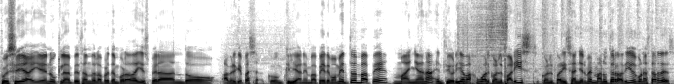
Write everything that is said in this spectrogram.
Pues sí, ahí en UCLA, empezando la pretemporada y esperando a ver qué pasa con Kylian Mbappé. De momento Mbappé mañana en teoría va a jugar con el París, con el Paris Saint Germain. Manu Terradillos, buenas tardes.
